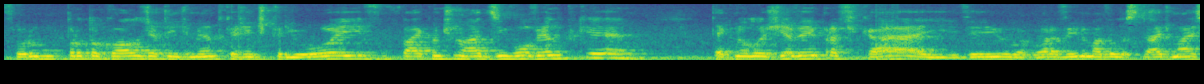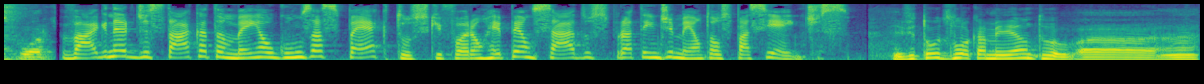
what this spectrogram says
foram protocolos de atendimento que a gente criou e vai continuar desenvolvendo, porque a tecnologia veio para ficar e veio agora veio numa velocidade mais forte. Wagner destaca também alguns aspectos que foram repensados para o atendimento aos pacientes evitou o deslocamento, a,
